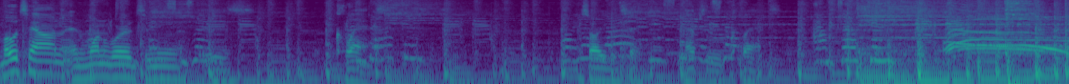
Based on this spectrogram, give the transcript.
Motown, in one word to me, is class. That's all you can say. Absolute class. I'm talking.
